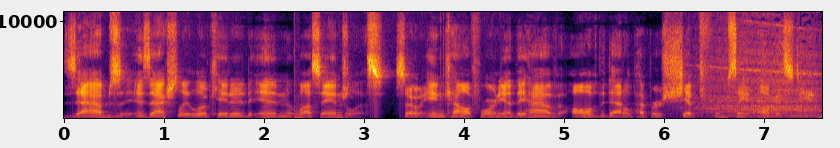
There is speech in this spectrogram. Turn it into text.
Zab's is actually located in Los Angeles. So, in California, they have all of the datil peppers shipped from St. Augustine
